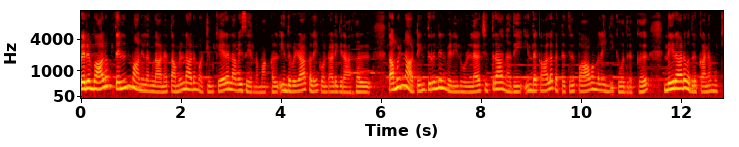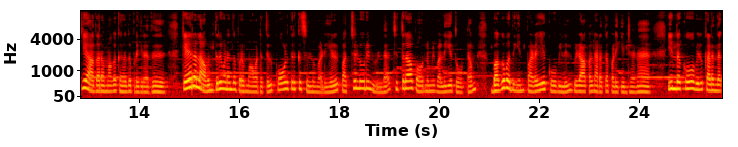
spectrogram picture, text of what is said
பெரும்பாலும் தென் மாநிலங்களான தமிழ்நாடு மற்றும் கேரளாவை சேர்ந்த மக்கள் இந்த விழாக்களை கொண்டாடுகிறார்கள். தமிழ்நாட்டின் திருநெல்வேலியில் உள்ள சித்ரா நதி இந்த காலகட்டத்தில் பாவங்களை நீக்குவதற்கு நீராடுவதற்கான முக்கிய ஆதாரமாக கருதப்படுகிறது. கேரளாவின் திருவனந்தபுரம் மாவட்டத்தில் கோலத்திற்கு செல்லும் வழியில் பச்சலூரில் உள்ள சித்ரா பௌர்ணமி வலிய தோட்டம் பகவதியின் பழைய கோவிலில் விழாக்கள் நடத்தப்படுகின்றன. இந்த கோவில் கடந்த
